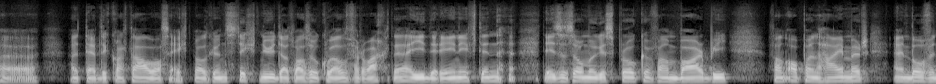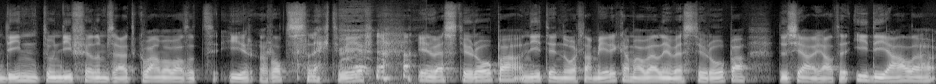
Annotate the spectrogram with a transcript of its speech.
uh, het derde kwartaal was echt wel gunstig. Nu, dat was ook wel verwacht. Hè. Iedereen heeft in deze zomer gesproken van Barbie, van Oppenheimer. En bovendien, toen die films uitkwamen, was het hier rot slecht weer in West-Europa. Niet in Noord-Amerika, maar wel in West-Europa. Dus ja, je had de ideale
